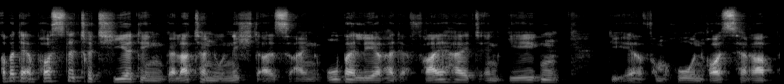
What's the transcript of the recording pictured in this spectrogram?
Aber der Apostel tritt hier den Galatern nun nicht als ein Oberlehrer der Freiheit entgegen, die er vom hohen Ross herab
